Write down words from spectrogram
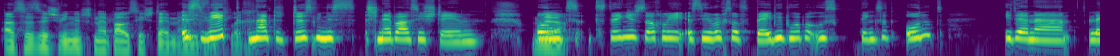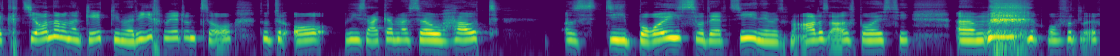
Also es ist wie ein Schneeballsystem Es eigentlich. wird nicht das wie ein Schneeballsystem. Und Ja. das Ding ist so ein bisschen, es sind wirklich so auf Babybuben ausgedingselt. Und in diesen Lektionen, die er gibt, wie man reich wird und so, tut er auch, wie sagen wir so, halt, also die Boys, die dort sind, ich nehme jetzt mal dass alles Boys sind, ähm, hoffentlich.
